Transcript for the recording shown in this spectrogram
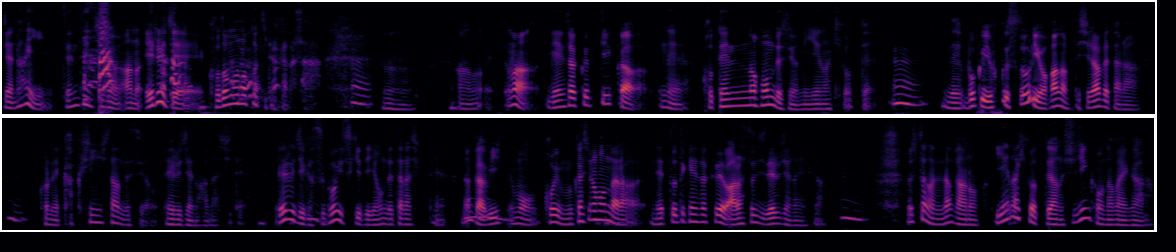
じゃない、全然違う。あの、エルジェ、子供の時だからさ、うん。うん。あの、まあ、原作っていうか、ね、古典の本ですよね、家なき子って。うん。で、僕よくストーリーわかんなくて調べたら、うん。これね、確信したんですよ。エルジェの話で。エルジェがすごい好きで読んでたらしくて、なんかウもう、こういう昔の本なら、ネットで検索すればあらすじ出るじゃないですか。うん。そしたらね、なんかあの、家なき子ってあの、主人公の名前が、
